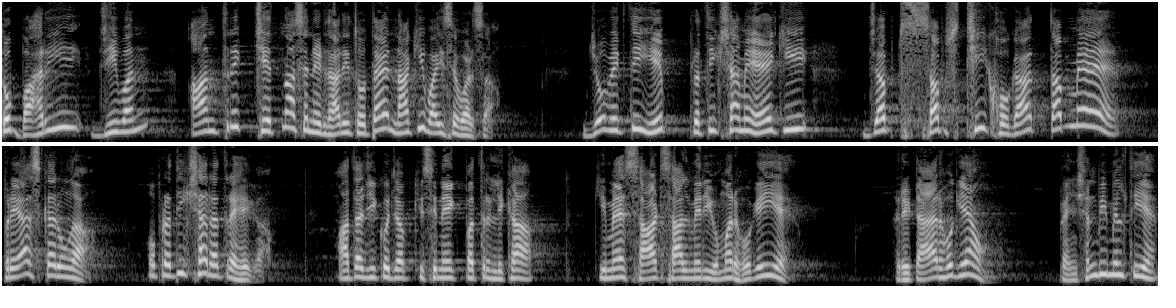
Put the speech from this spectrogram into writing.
तो बाहरी जीवन आंतरिक चेतना से निर्धारित होता है, ना कि वाई से वर्षा जो व्यक्ति ये प्रतीक्षा में है कि जब सब ठीक होगा, तब मैं प्रयास करूँगा, वो प्रतीक्षारत रहेगा। माता जी को जब किसी ने एक पत्र लिखा कि मैं साठ साल मेरी उम्र हो गई है, रिटायर हो गया हूँ, पेंशन भी मिलती है,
